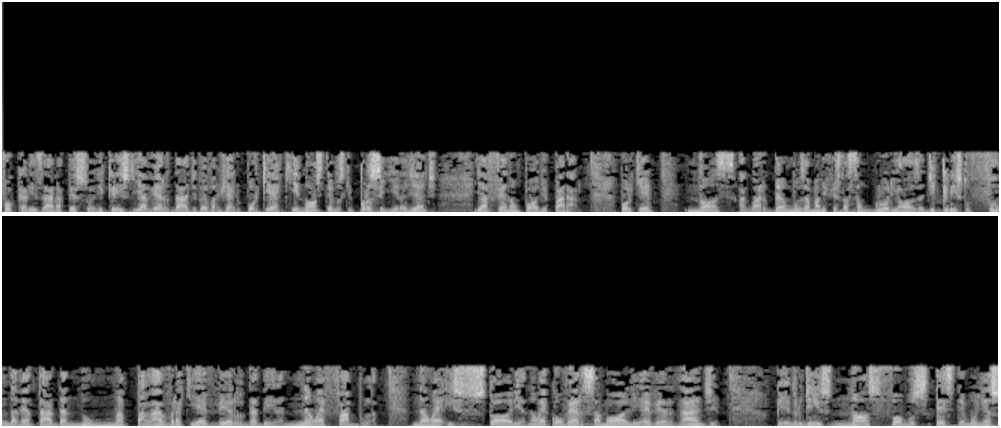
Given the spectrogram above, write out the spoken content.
focalizar a pessoa de Cristo e a verdade do Evangelho. Por que é que nós temos que prosseguir adiante e a fé não pode parar? Porque nós aguardamos a manifestação gloriosa de Cristo fundamentada numa palavra que é verdadeira. Não é fábula, não é história, não é conversa mole, é verdade Pedro diz, nós fomos testemunhas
